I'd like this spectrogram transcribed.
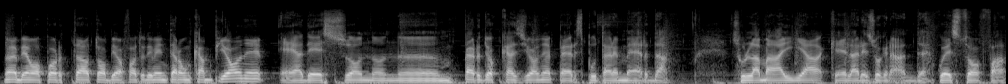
noi abbiamo portato, abbiamo fatto diventare un campione e adesso non eh, perde occasione per sputare merda sulla maglia che l'ha reso grande. Questo fa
